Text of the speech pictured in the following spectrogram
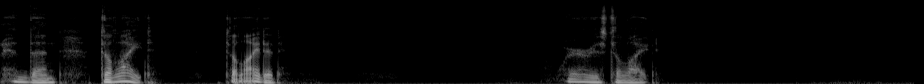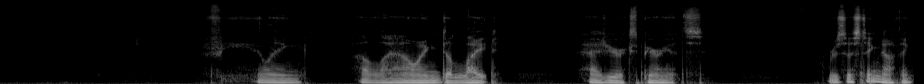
And then delight, delighted. Where is delight? Feeling, allowing delight as your experience. Resisting nothing,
